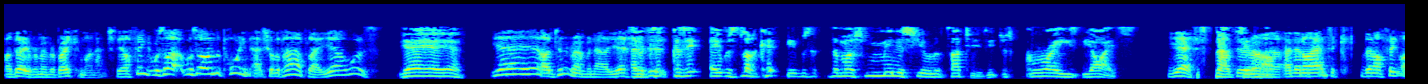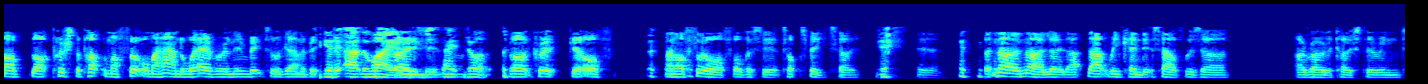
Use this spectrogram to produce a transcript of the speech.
I don't even remember breaking mine actually. I think it was like was I on the point actually on the power play? Yeah, I was. Yeah, yeah, yeah. Yeah, yeah, I do remember now. Yes, I And do. because it, it was like it was the most minuscule of touches. It just grazed the ice. Yes, I do remember. And then I had to. Then I think I like pushed the puck with my foot or my hand or whatever, and Invicta were going a bit Get it out of the way and then crazy. you And I skate was off. like, right, quick, get off. And I flew off, obviously, at top speed. So, Yeah. yeah. But no, no, look, that, that weekend itself was a, a roller coaster. And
